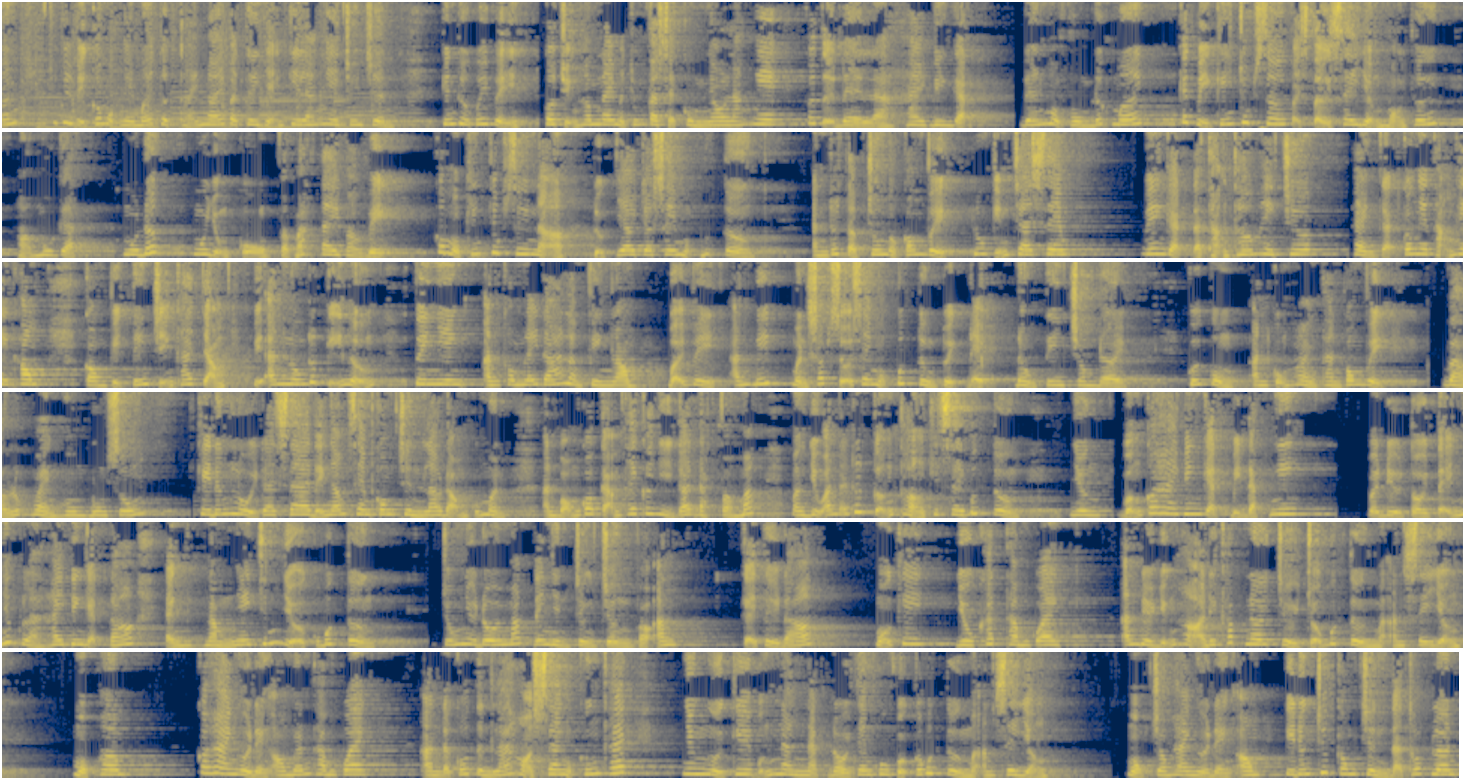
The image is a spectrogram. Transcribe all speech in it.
Mến. Chúc quý vị có một ngày mới thật thoải mái và thư giãn khi lắng nghe chương trình. Kính thưa quý vị, câu chuyện hôm nay mà chúng ta sẽ cùng nhau lắng nghe có tựa đề là hai viên gạch. Đến một vùng đất mới, các vị kiến trúc sư phải tự xây dựng mọi thứ. Họ mua gạch, mua đất, mua dụng cụ và bắt tay vào việc. Có một kiến trúc sư nợ được giao cho xây một bức tường. Anh rất tập trung vào công việc, luôn kiểm tra xem viên gạch đã thẳng thớm hay chưa hàng gạch có nghe thẳng hay không. Công việc tiến triển khá chậm vì anh luôn rất kỹ lưỡng. Tuy nhiên, anh không lấy đó làm phiền lòng bởi vì anh biết mình sắp sửa xây một bức tường tuyệt đẹp đầu tiên trong đời. Cuối cùng, anh cũng hoàn thành công việc. Vào lúc hoàng hôn buông xuống, khi đứng lùi ra xa để ngắm xem công trình lao động của mình, anh bỗng có cảm thấy có gì đó đập vào mắt, mặc dù anh đã rất cẩn thận khi xây bức tường, nhưng vẫn có hai viên gạch bị đặt nghiêng và điều tồi tệ nhất là hai viên gạch đó đang nằm ngay chính giữa của bức tường. Chúng như đôi mắt để nhìn trừng trừng vào anh. Kể từ đó, mỗi khi du khách tham quan, anh đều dẫn họ đi khắp nơi trừ chỗ bức tường mà anh xây dựng. Một hôm, có hai người đàn ông đến tham quan, anh đã cố tình lái họ sang một hướng khác, nhưng người kia vẫn năng nặc đòi thêm khu vực có bức tường mà anh xây dựng. Một trong hai người đàn ông khi đứng trước công trình đã thốt lên,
